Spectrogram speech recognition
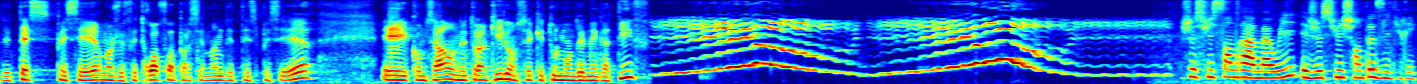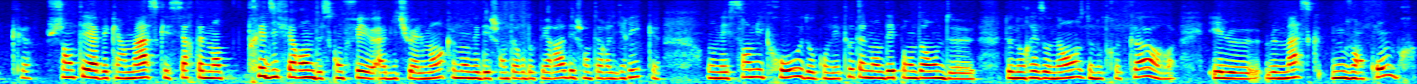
des tests PCR. Moi, je fais trois fois par semaine des tests PCR. Et comme ça, on est tranquille, on sait que tout le monde est négatif. Je suis Sandra Amaoui et je suis chanteuse lyrique. Chanter avec un masque est certainement très différent de ce qu'on fait euh, habituellement, comme on est des chanteurs d'opéra, des chanteurs lyriques. On est sans micro, donc on est totalement dépendant de, nos résonances, de notre corps, et le, masque nous encombre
